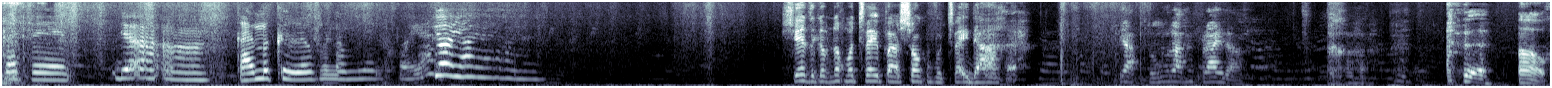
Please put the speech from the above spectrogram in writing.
Kevin. Ja. uh, kan je mijn kleuven dan beneden gooien? Ja, ja, ja, ja. ja. Shit, ik heb nog maar twee paar sokken voor twee dagen. Ja, donderdag en vrijdag. Oh.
